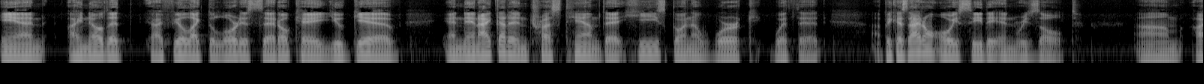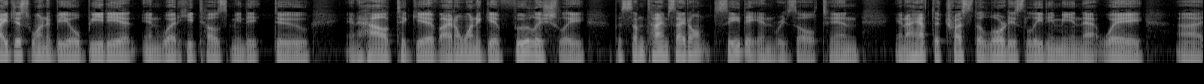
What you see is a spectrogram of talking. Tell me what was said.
and I know that I feel like the Lord has said, okay, you give, and then I got to entrust Him that He's going to work with it uh, because I don't always see the end result. Um, I just want to be obedient in what He tells me to do and how to give. I don't want to give foolishly, but sometimes I don't see the end result, and and I have to trust the Lord is leading me in that way, uh,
